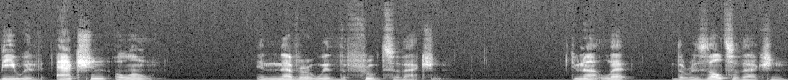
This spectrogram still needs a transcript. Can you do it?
be with action alone and never with the fruits of action. Do not let the results of action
